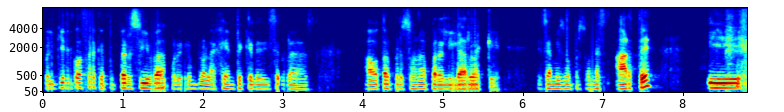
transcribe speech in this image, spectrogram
cualquier cosa que tú percibas, por ejemplo, la gente que le dice las, a otra persona para ligarla que esa misma persona es arte. Y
